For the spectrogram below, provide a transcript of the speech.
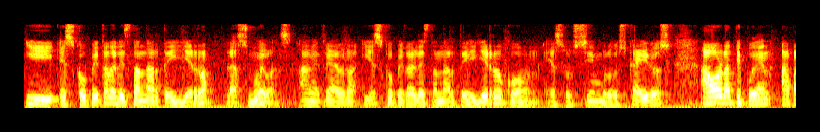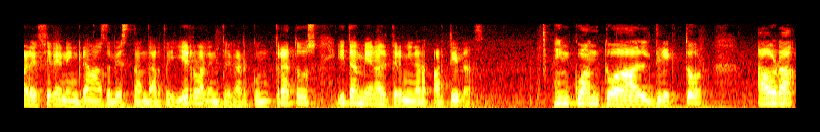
y escopeta del estandarte de hierro, las nuevas ametralladora y escopeta del estandarte de hierro con esos símbolos caídos, ahora te pueden aparecer en engramas del estandarte de hierro al entregar contratos y también al terminar partidas. En cuanto al director, ahora...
